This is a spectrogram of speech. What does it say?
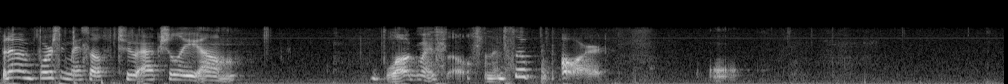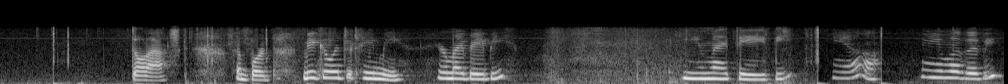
But now I'm forcing myself to actually, um, vlog myself, and I'm so bored. Oh. Don't ask. I'm bored. Miko, entertain me. You're my baby. You're my baby? Yeah. You're my baby?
